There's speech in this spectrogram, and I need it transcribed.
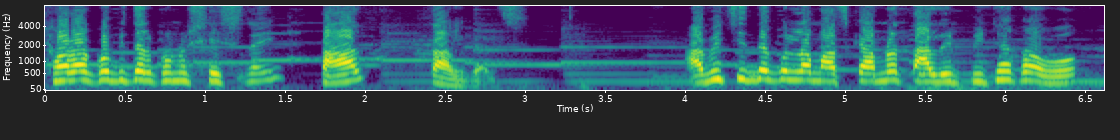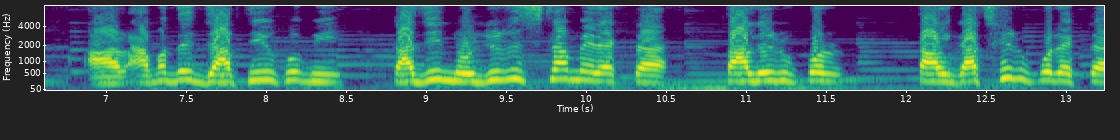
ছড়া কবিতার কোনো শেষ নাই, তাল তাল গাছ। আমি চিন্তা করলাম আজকে আমরা তালের পিঠা খাব আর আমাদের জাতীয় কবি কাজী নজরুল ইসলামের একটা তালের উপর, তাল গাছের উপর একটা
